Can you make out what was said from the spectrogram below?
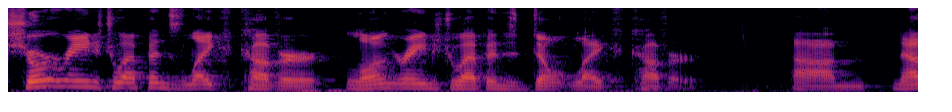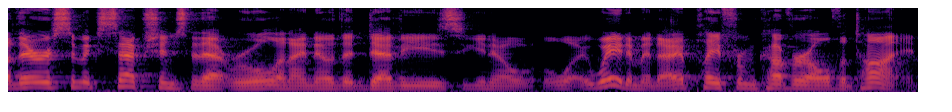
Short ranged weapons like cover, long ranged weapons don't like cover. Um, now, there are some exceptions to that rule, and I know that Devi's, you know, wait a minute, I play from cover all the time.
